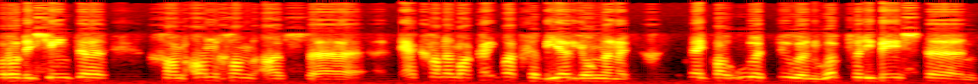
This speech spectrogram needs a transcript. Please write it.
produsente gaan aangaan as uh, ek gaan nou maar kyk wat gebeur jong en ek kyk maar oë toe en hoop vir die beste en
